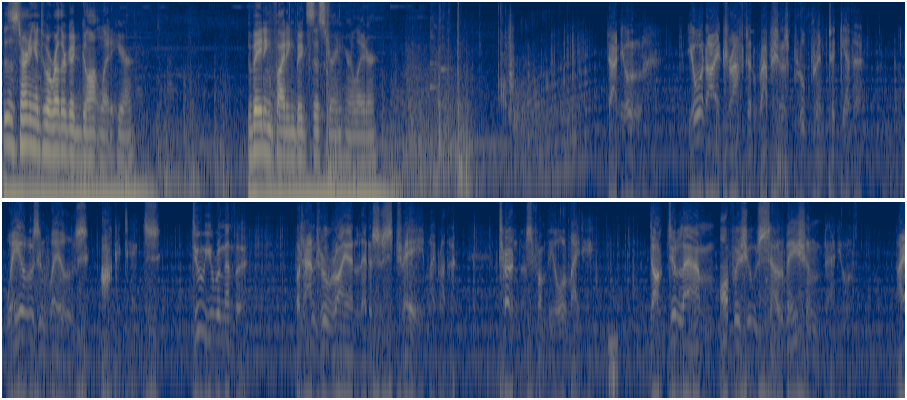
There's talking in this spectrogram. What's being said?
This is turning into a rather good gauntlet here. Debating fighting Big Sister in here later. Daniel, you and I drafted Rapture's blueprint together. Wales and Wales, architects. Do you remember? But Andrew Ryan led us astray, my brother. Turned us from the Almighty. Dr. Lamb offers you salvation, Daniel. I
